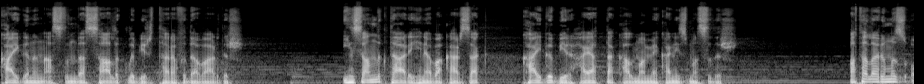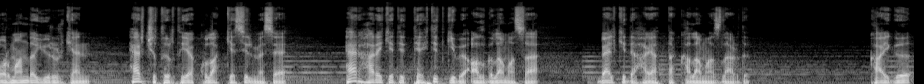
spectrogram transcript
Kaygının aslında sağlıklı bir tarafı da vardır. İnsanlık tarihine bakarsak, kaygı bir hayatta kalma mekanizmasıdır. Atalarımız ormanda yürürken her çıtırtıya kulak kesilmese, her hareketi tehdit gibi algılamasa, belki de hayatta kalamazlardı. Kaygı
